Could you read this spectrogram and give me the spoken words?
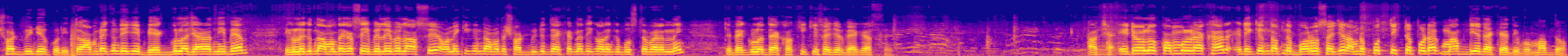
শর্ট ভিডিও করি। তো আমরা কিন্তু এই যে ব্যাগগুলো যারা নেবেন এগুলো কিন্তু আমাদের কাছে অ্যাভেলেবেল আছে। অনেকে কিন্তু আমাদের শর্ট ভিডিও দেখেন না দেখে অনেকে বুঝতে পারেন নাই। তো ব্যাগগুলো দেখো কী কী সাইজের ব্যাগ আছে? আচ্ছা এটা হলো কম্বল রাখার, এটা কিন্তু আপনি বড় সাইজের আমরা প্রত্যেকটা প্রোডাক্ট মাপ দিয়ে দেখা দেবো, মাপ দাও।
